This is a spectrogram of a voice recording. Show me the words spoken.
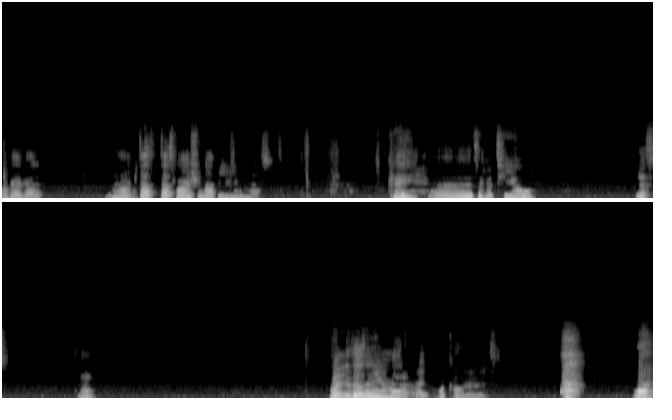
Okay, I got it. You know what, that, that's why I should not be using the mouse. Okay, uh, it's like a teal. Yes? No? Right, it doesn't even matter, right? What color it is. Why?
